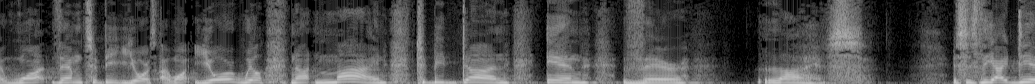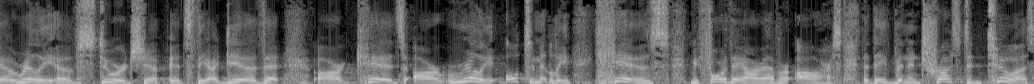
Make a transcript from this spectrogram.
I want them to be yours. I want your will, not mine, to be done in their lives. This is the idea really of stewardship. It's the idea that our kids are really ultimately His before they are ever ours. That they've been entrusted to us,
